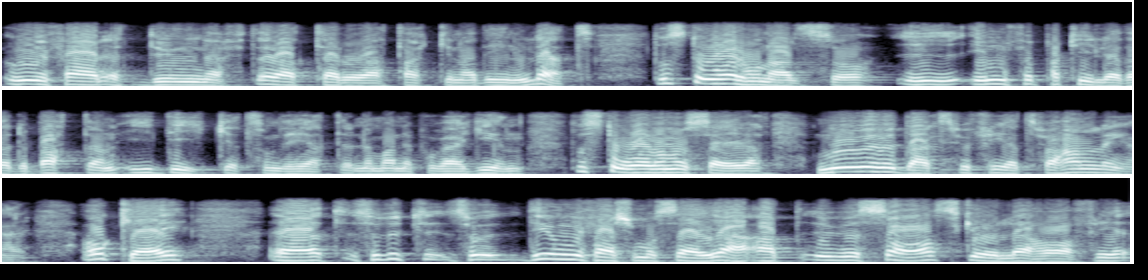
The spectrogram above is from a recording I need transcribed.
ungefär ett dygn efter att terrorattacken hade inletts, då står hon alltså i, inför partiledardebatten i diket som det heter när man är på väg in. Då står hon och säger att nu är det dags för fredsförhandlingar. Okej, eh, okay. Så, så, det är ungefär som att säga att USA skulle ha, fred,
